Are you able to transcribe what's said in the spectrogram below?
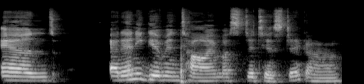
and at any given time, a statistic, know,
